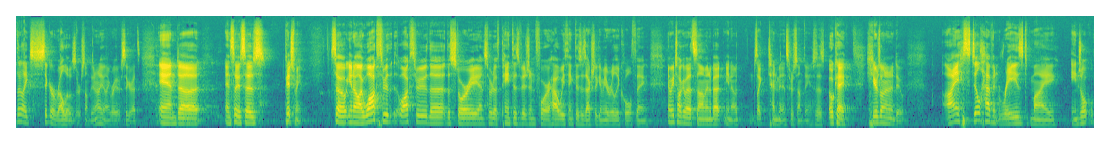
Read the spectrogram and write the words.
they're like cigarellos or something, they're not even like regular cigarettes. And, uh, and so he says, pitch me. So, you know, I walk through, walk through the, the story and sort of paint this vision for how we think this is actually going to be a really cool thing. And we talk about it some, and about, you know, it's like 10 minutes or something. He says, okay, here's what I'm going to do. I still haven't raised my angel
